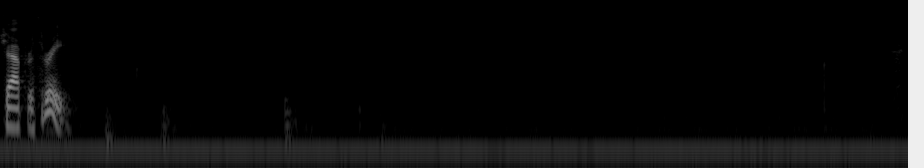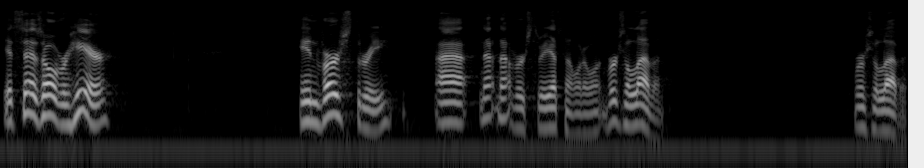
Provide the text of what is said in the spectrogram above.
chapter 3. It says over here in verse 3, uh, not, not verse 3, that's not what I want, verse 11. Verse 11.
